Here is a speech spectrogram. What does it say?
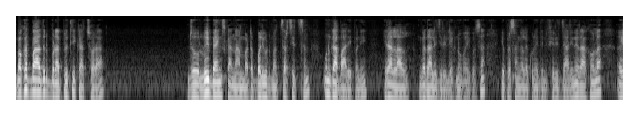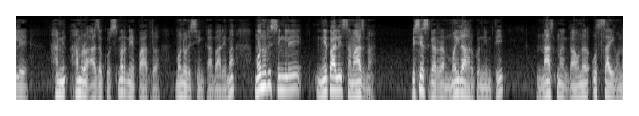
बखत बहादुर बुढा पृथ्वीका छोरा जो लुई ब्याङ्क्सका नामबाट बलिउडमा चर्चित छन् उनका बारे पनि हिरालाल गदालीजीले लेख्नु भएको छ। यो प्रसंगलाई कुनै दिन फेरि जारी नै राखौंला। अहिले हाम्रो आजको स्मरणीय पात्र मनोरी सिंहका बारेमा। मनोरी सिंहले नेपाली समाजमा विशेष गरेर महिलाहरूको निम्ति नाच्न गाउन उत्साही हुन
